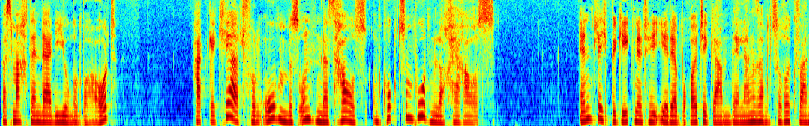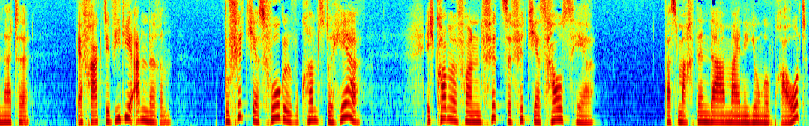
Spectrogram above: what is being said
Was macht denn da die junge Braut? Hat gekehrt von oben bis unten das Haus und guckt zum Bodenloch heraus. Endlich begegnete ihr der Bräutigam, der langsam zurückwanderte. Er fragte wie die anderen. Du Fitjas Vogel, wo kommst du her? Ich komme von Fitze Fitjas Haus her. Was macht denn da meine junge Braut?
